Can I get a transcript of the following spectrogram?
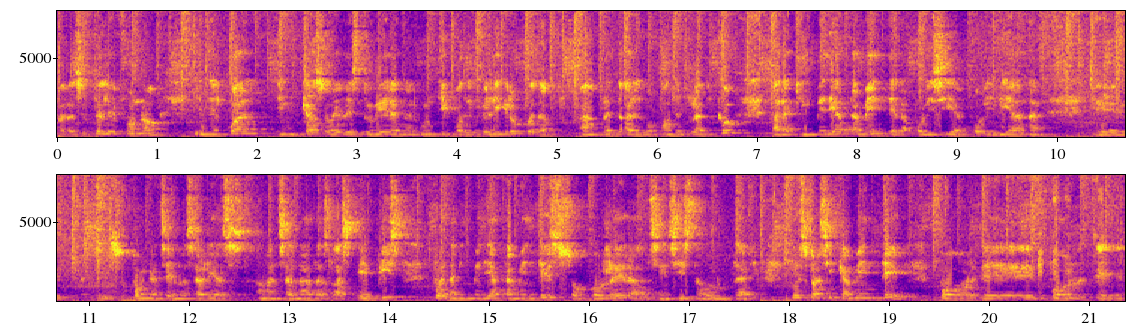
para su teléfono en el cual, en caso él estuviera en algún tipo de peligro, pueda apretar el botón de plástico para que inmediatamente la policía boliviana, eh, supónganse en las áreas amanzanadas, las EPIs, puedan inmediatamente socorrer al censista voluntario. Es básicamente por, eh, por eh,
